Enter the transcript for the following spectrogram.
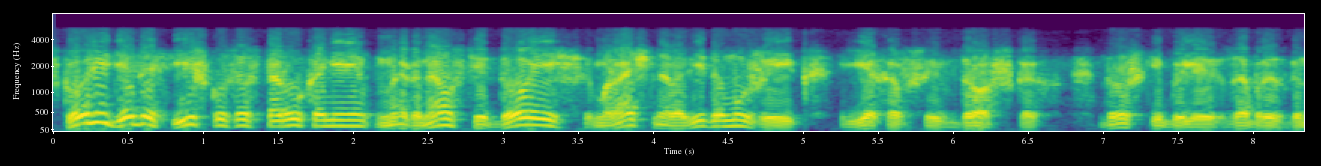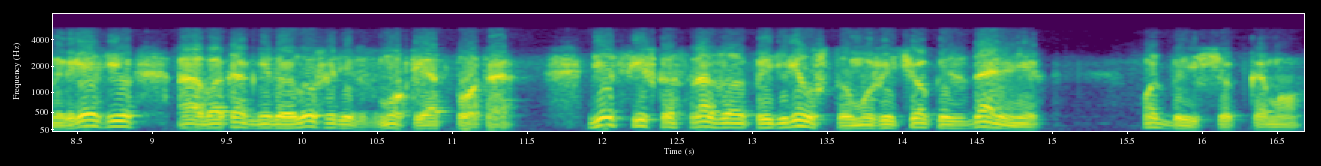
Вскоре деда Фишку со старухами нагнал седой, мрачного вида мужик, ехавший в дрожках. Дрожки были забрызганы грязью, а бока гнедой лошади взмокли от пота. Дед Фишка сразу определил, что мужичок из дальних. Вот бы еще к кому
